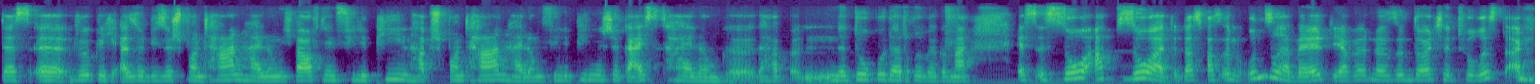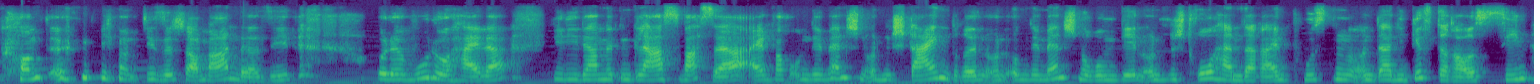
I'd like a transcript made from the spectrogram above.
Dass äh, wirklich, also diese Spontanheilung, ich war auf den Philippinen, habe Spontanheilung, philippinische Geistheilung, äh, habe ähm, eine Doku darüber gemacht. Es ist so absurd, das, was in unserer Welt, ja, wenn da so ein deutscher Tourist ankommt irgendwie und diese Schamanen da sieht, oder Voodoo-Heiler, wie die da mit einem Glas Wasser einfach um den Menschen und einen Stein drin und um den Menschen rumgehen und einen Strohhalm da reinpusten und da die Gifte rausziehen.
